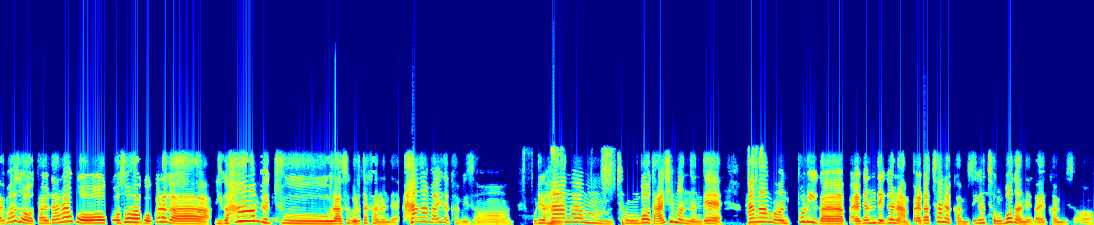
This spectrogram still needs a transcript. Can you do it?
어, 예, 맞아. 달달하고 고소하고 그래가 이거 항암 배추라서 그렇다 하는데 항암 아니다 하면서 우리가 네. 항암 청보 다 심었는데 항암은 뿌리가 빨간데 이건 안 빨갛잖아 하면서 이건 청보다 내가 하면서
